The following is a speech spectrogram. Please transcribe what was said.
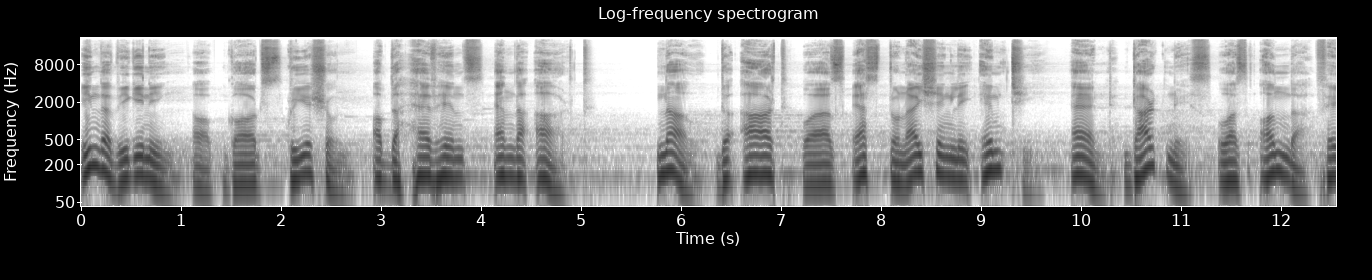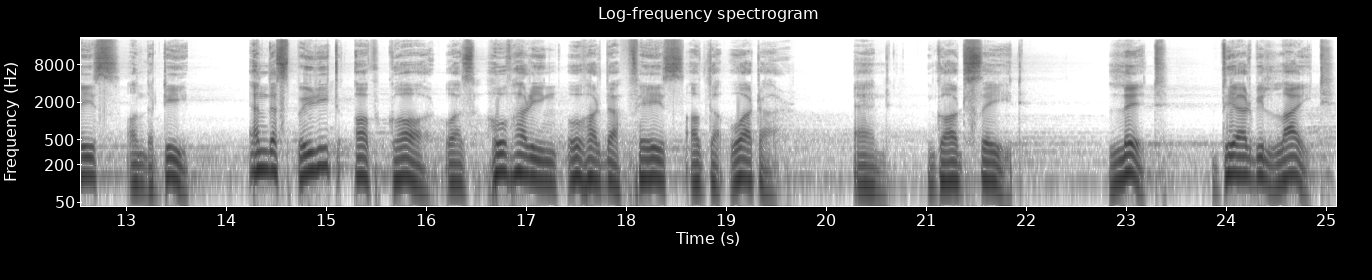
In the beginning of God's creation of the heavens and the earth. Now the earth was astonishingly empty, and darkness was on the face on the deep. And the Spirit of God was hovering over the face of the water. And God said, Let there be light.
